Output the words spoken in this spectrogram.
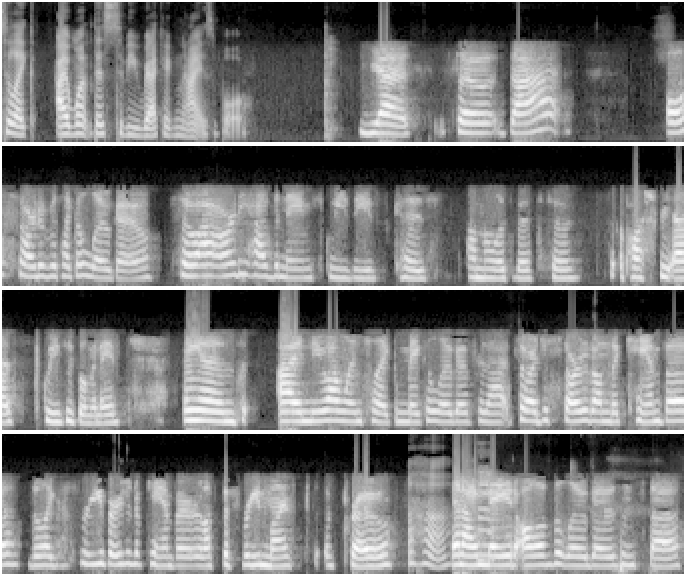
to like I want this to be recognizable? Yes. So that all started with like a logo. So I already have the name Squeezies because I'm Elizabeth, so apostrophe S, Squeezies Lemonade. And I knew I wanted to like make a logo for that. So I just started on the Canva, the like free version of Canva or like the free month of Pro. Uh-huh. and I made all of the logos and stuff.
